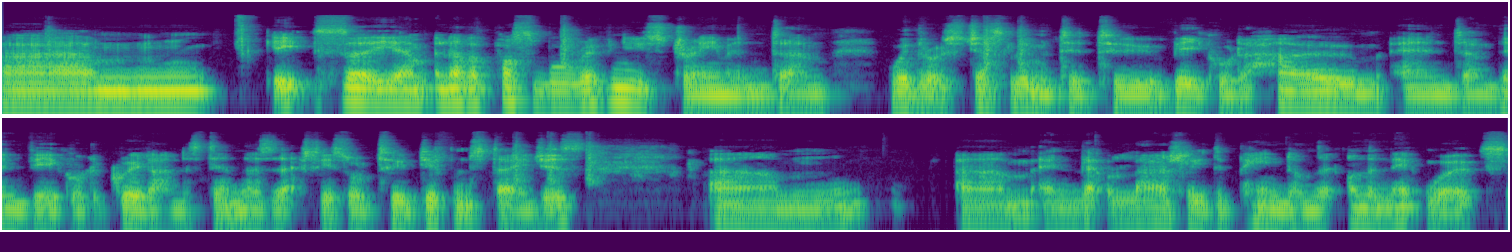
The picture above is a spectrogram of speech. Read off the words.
um, it's a, um, another possible revenue stream, and um, whether it's just limited to vehicle to home and um, then vehicle to grid, I understand those are actually sort of two different stages, um, um, and that will largely depend on the on the networks.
